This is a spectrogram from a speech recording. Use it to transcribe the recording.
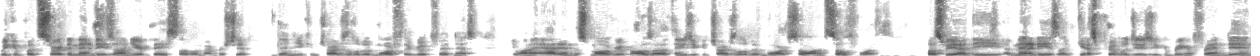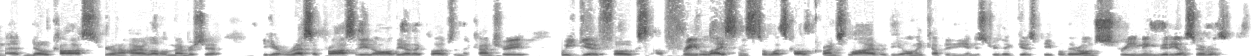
we can put certain amenities on your base level membership. Then you can charge a little bit more for the group fitness. You want to add in the small group and all those other things, you can charge a little bit more, so on and so forth. Plus, we have the amenities like guest privileges. You can bring a friend in at no cost. If you're on a higher level membership. You get reciprocity to all the other clubs in the country. We give folks a free license to what's called Crunch Live. We're the only company in the industry that gives people their own streaming video service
